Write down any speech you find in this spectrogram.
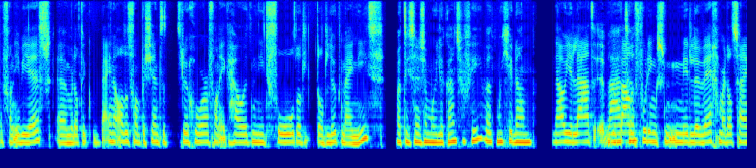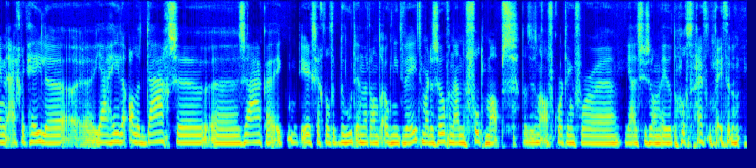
van IBS. Uh, eh, maar dat ik bijna altijd van patiënten terughoor van ik hou het niet vol, dat, dat lukt mij niet. Wat is er zo moeilijk aan, Sophie? Wat moet je dan nou, je laat eh, bepaalde voedingsmiddelen weg, maar dat zijn eigenlijk hele, uh, ja, hele alledaagse uh, zaken. Ik moet eerlijk zeggen dat ik de hoed en de rand ook niet weet, maar de zogenaamde FODMAPs, dat is een afkorting voor, uh, ja, Suzanne weet het ongetwijfeld beter dan ik.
